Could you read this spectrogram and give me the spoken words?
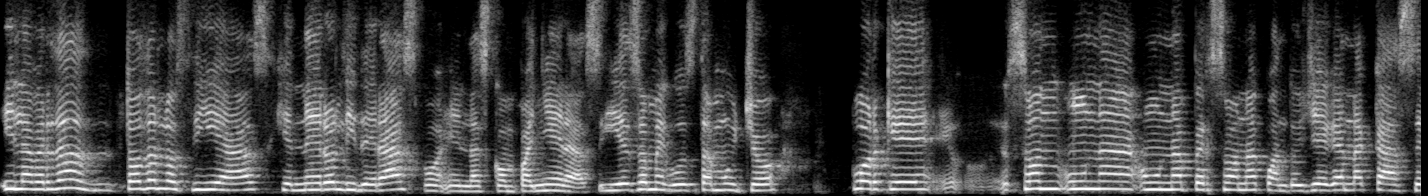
Y la verdad, todos los días genero liderazgo en las compañeras y eso me gusta mucho porque son una, una persona cuando llegan a casa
